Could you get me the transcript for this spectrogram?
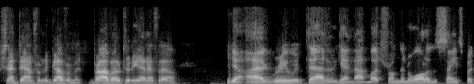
sent down from the government. Bravo to the NFL. Yeah, I agree with that. And again, not much from the New Orleans Saints, but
